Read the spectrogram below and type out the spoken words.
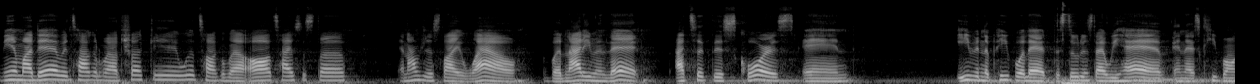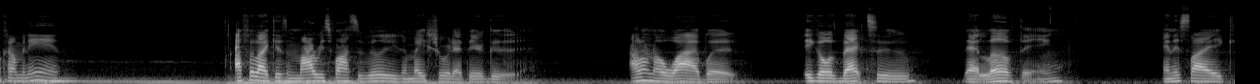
me and my dad been talking about trucking. We'll talk about all types of stuff. And I'm just like, wow. But not even that. I took this course and even the people that the students that we have and that's keep on coming in, I feel like it's my responsibility to make sure that they're good. I don't know why, but it goes back to that love thing. And it's like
